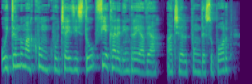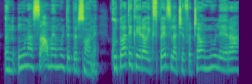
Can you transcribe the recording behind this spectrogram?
uitându-mă acum cu ce ai zis tu, fiecare dintre ei avea acel punct de suport în una sau mai multe persoane. Cu toate că erau experți la ce făceau, nu le era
